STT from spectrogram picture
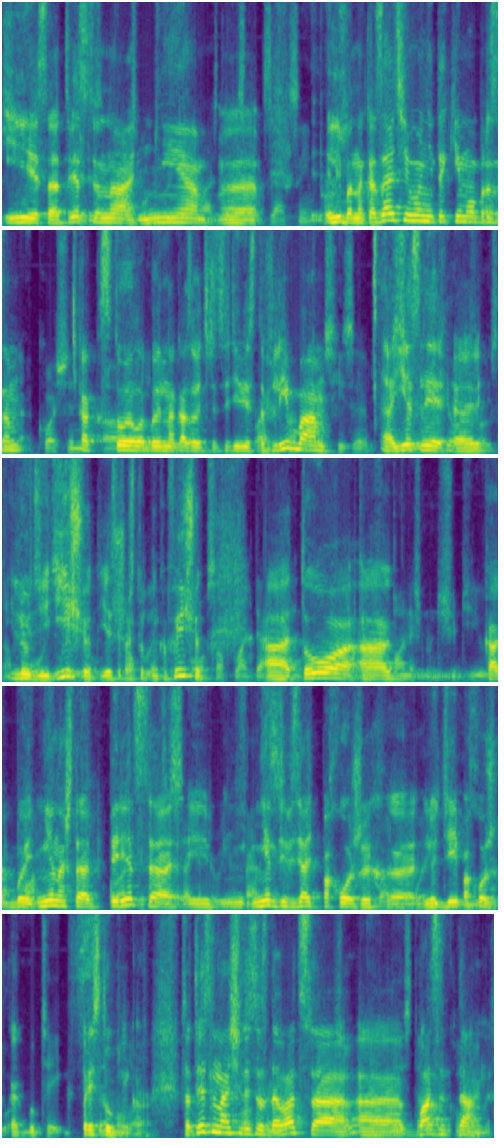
и, соответственно, не э, либо наказать его не таким образом, как стоило бы наказывать рецидивистов, либо э, если э, люди ищут, если преступников ищут, а, то а, как бы не на что опереться, и негде взять похожих э, людей, похожих как бы преступников. Соответственно, начали создаваться э, базы данных,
